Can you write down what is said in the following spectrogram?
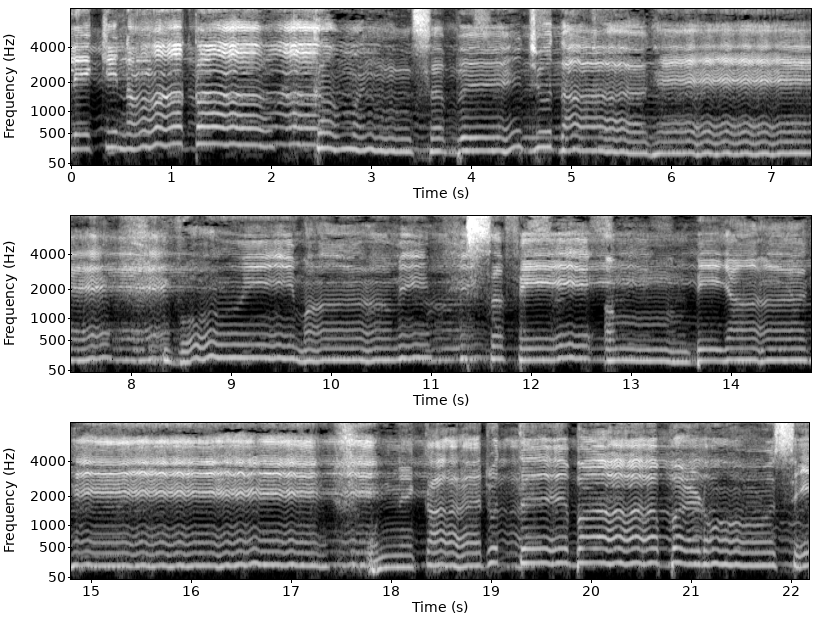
लेकिन आका कमन सब जुदा है। वो इमाम सफ़े अम्बिया है। उनका रुतबा बड़ों से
